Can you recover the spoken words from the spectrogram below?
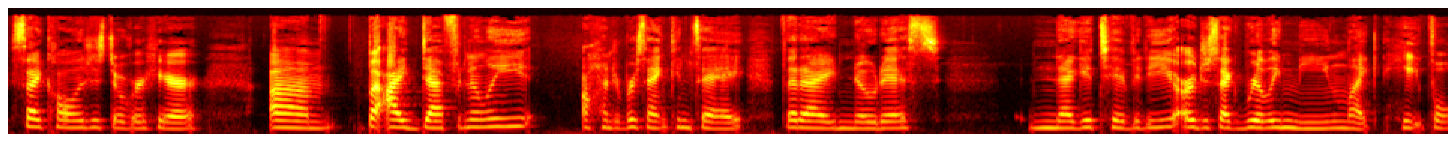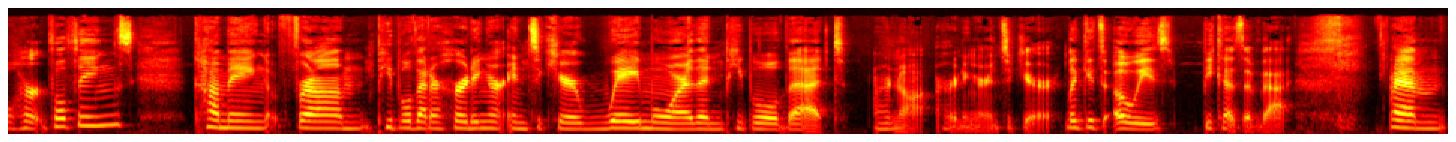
psychologist over here. Um, but I definitely 100% can say that I notice negativity or just like really mean, like hateful, hurtful things coming from people that are hurting or insecure way more than people that are not hurting or insecure. Like it's always because of that. Um,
